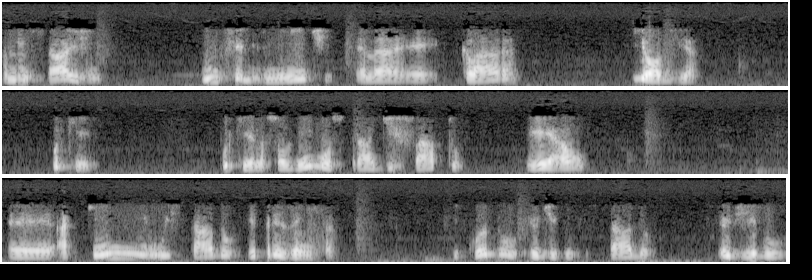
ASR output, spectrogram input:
a mensagem, infelizmente, ela é clara e óbvia. Por quê? Porque ela só vem mostrar de fato real é, a quem o Estado representa. E quando eu digo Estado, eu digo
